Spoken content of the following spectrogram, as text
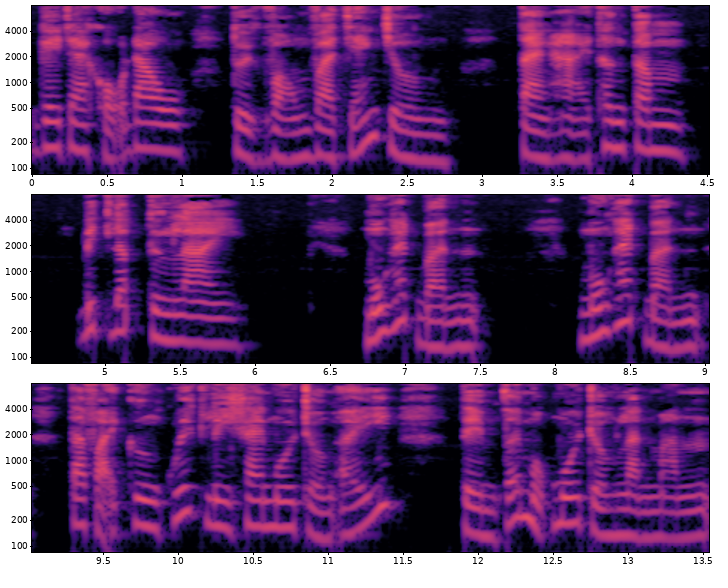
gây ra khổ đau, tuyệt vọng và chán chường, tàn hại thân tâm, bít lấp tương lai. Muốn hết bệnh, muốn hết bệnh, ta phải cương quyết ly khai môi trường ấy, tìm tới một môi trường lành mạnh,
